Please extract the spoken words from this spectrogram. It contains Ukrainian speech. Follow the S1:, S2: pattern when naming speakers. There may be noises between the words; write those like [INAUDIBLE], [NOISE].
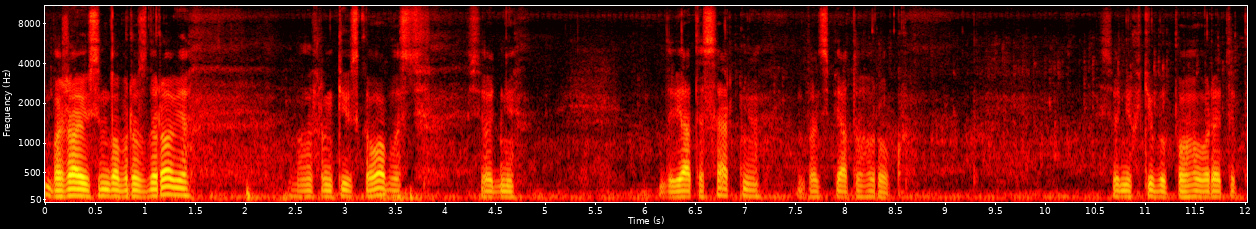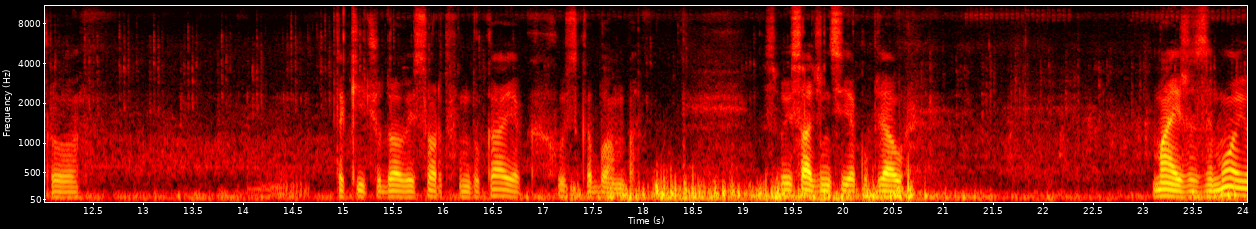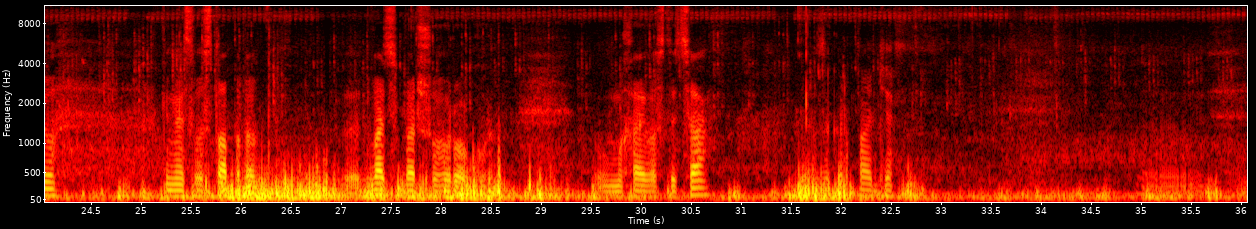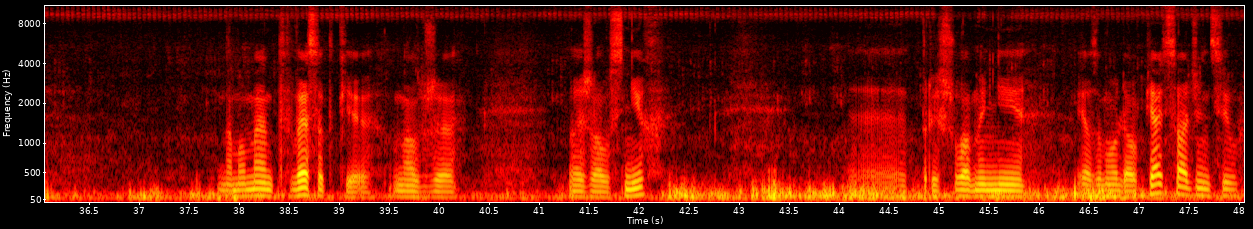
S1: Бажаю всім доброго здоров'я. Івано-Франківська область. Сьогодні 9 серпня 2025 року. Сьогодні хотів би поговорити про такий чудовий сорт фундука, як хуська бомба. Свої саджанці я купляв майже зимою, кінець листопада 2021 року Михайла Стеця Закарпаття. Е, На момент висадки у нас вже лежав сніг. Е, Прийшло мені, я замовляв 5 саджанців,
